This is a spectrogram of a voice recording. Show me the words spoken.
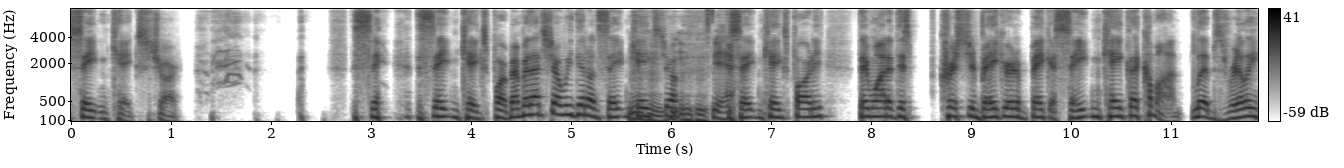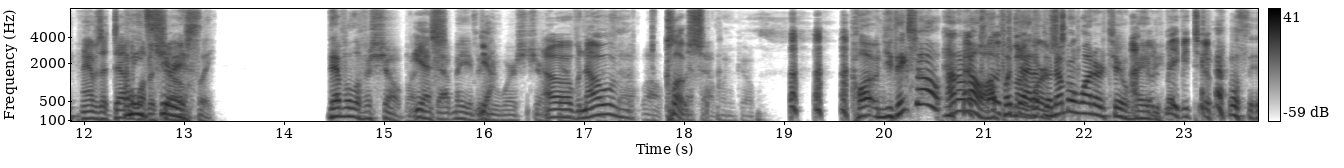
Satan cakes chart. the, Sa- the Satan cakes part. Remember that show we did on Satan mm-hmm, cakes, Joe? Mm-hmm, mm-hmm, yeah. The Satan cakes party. They wanted this Christian baker to bake a Satan cake. Like, come on, libs, really? That was a devil I mean, of a show. seriously. Devil of a show, buddy. Yes. That may have been Yeah. your worst show. Oh, ever. no, But, uh, well, close. let that one go. Close. You think so? I don't know. I'll put that up worst. number one or two, maybe. Maybe two. we'll see.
